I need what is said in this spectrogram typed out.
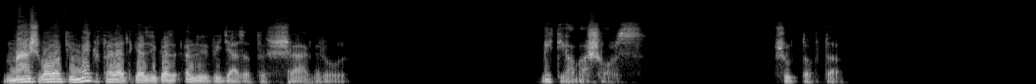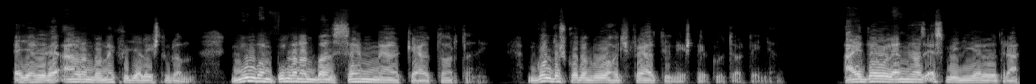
más valaki megfeledkezik az elővigyázatosságról. Mit javasolsz? Suttogta. Egyelőre állandó megfigyelést, uram. Minden pillanatban szemmel kell tartani. Gondoskodom róla, hogy feltűnés nélkül történjen. Idaho lenne az eszményi jelölt rá.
